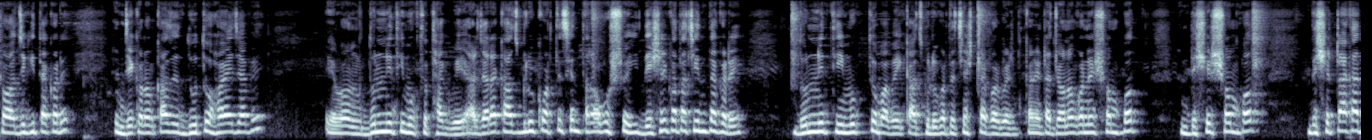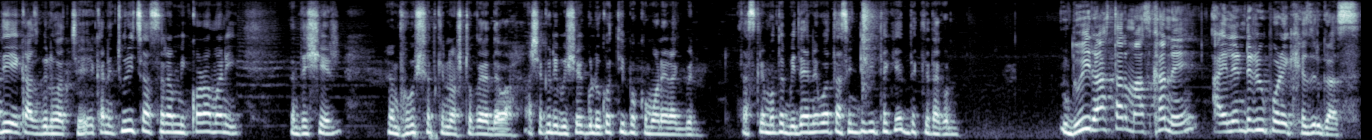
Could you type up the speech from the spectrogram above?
সহযোগিতা করে, যে কোনো কাজ দ্রুত হয়ে যাবে এবং দুর্নীতিমুক্ত থাকবে। আর যারা কাজগুলো করতেছেন, তারা অবশ্যই দেশের কথা চিন্তা করে দুর্নীতিমুক্তভাবে কাজগুলো করতে চেষ্টা করবেন। কারণ এটা জনগণের সম্পদ, দেশের সম্পদ। দেশের টাকা দিয়ে কাজগুলো হচ্ছে। এখানে চুরি চাষারামি করা মানি দেশের ভবিষ্যৎকে নষ্ট করে দেওয়া। আশা করি বিষয়গুলো কর্তৃপক্ষ মনে রাখবেন। আজকের মতো বিদায় নেব তাসিন টিভি থেকে। দেখতে থাকুন। দুই রাস্তার মাঝখানে আইল্যান্ডের উপরে খেজুর গাছ।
